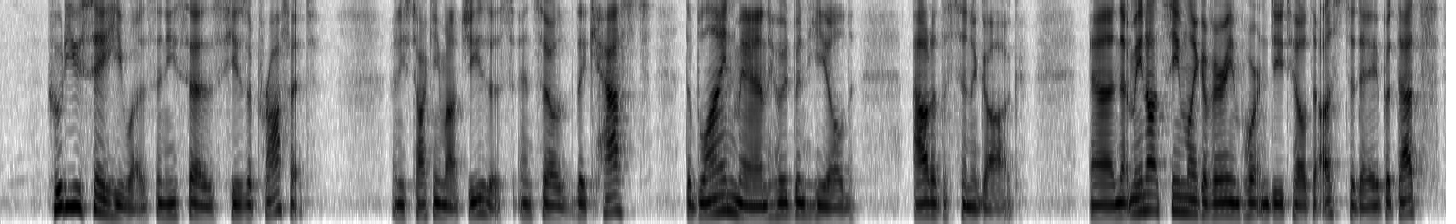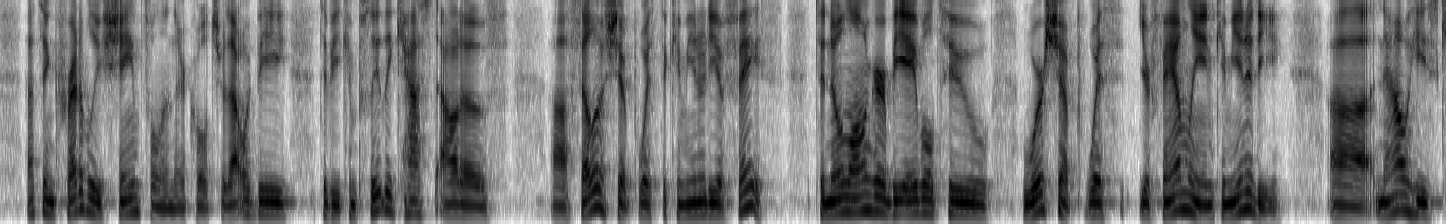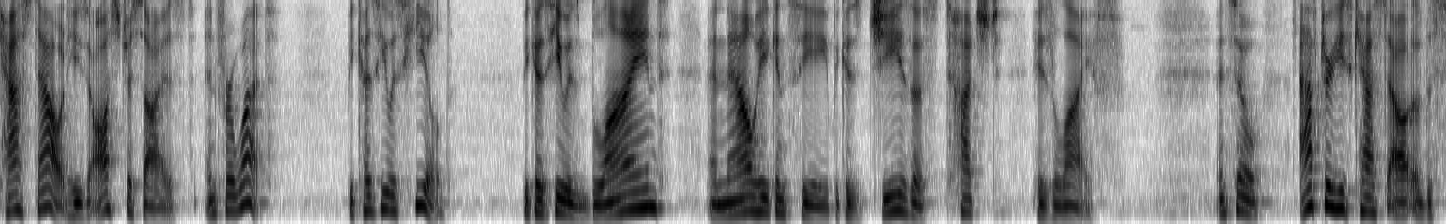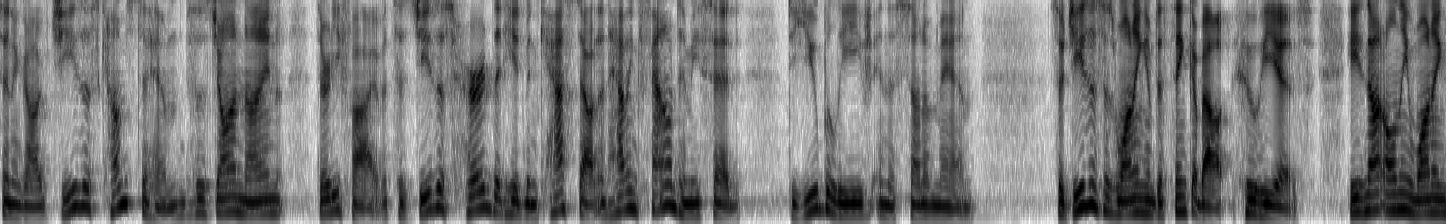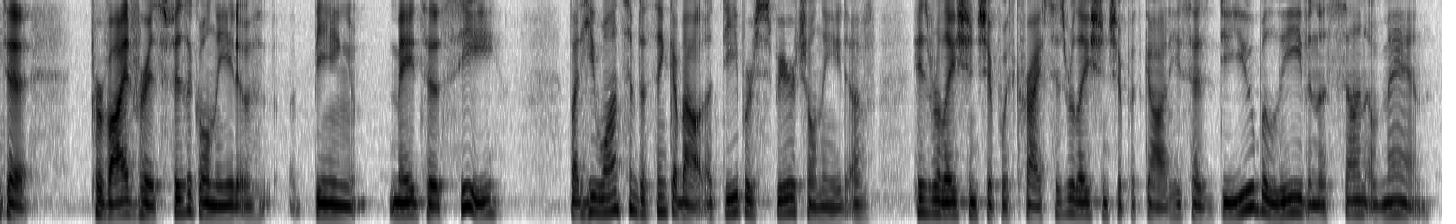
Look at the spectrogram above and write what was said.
Who do you say he was? And he says, He's a prophet. And he's talking about Jesus. And so they cast the blind man who had been healed out of the synagogue. And that may not seem like a very important detail to us today, but that's that's incredibly shameful in their culture. That would be to be completely cast out of uh, fellowship with the community of faith, to no longer be able to worship with your family and community. Uh, now he's cast out, he's ostracized. And for what? Because he was healed, because he was blind and now he can see, because Jesus touched his life. And so, after he's cast out of the synagogue, Jesus comes to him. This is John 9 35, it says, Jesus heard that he had been cast out, and having found him, he said, Do you believe in the Son of Man? So Jesus is wanting him to think about who he is. He's not only wanting to provide for his physical need of being made to see, but he wants him to think about a deeper spiritual need of his relationship with Christ, his relationship with God. He says, Do you believe in the Son of Man?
